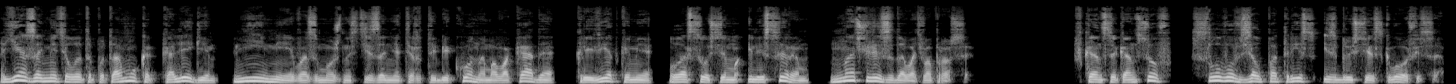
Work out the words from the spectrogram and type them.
Я заметил это потому, как коллеги, не имея возможности занять рты беконом, авокадо, креветками, лососем или сыром, начали задавать вопросы. В конце концов, слово взял Патрис из брюссельского офиса,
